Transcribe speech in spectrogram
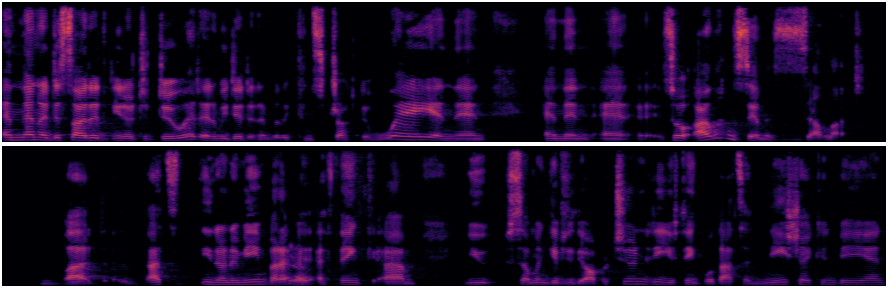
and then I decided, you know, to do it, and we did it in a really constructive way. And then, and then, and so I wouldn't say I'm a zealot. But that's you know what I mean. But yeah. I, I, think um, you someone gives you the opportunity you think well that's a niche i can be in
